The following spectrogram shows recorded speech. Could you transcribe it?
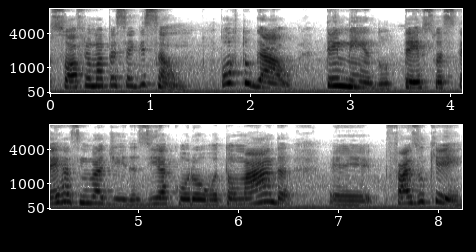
sofre uma perseguição. Portugal, temendo ter suas terras invadidas e a coroa tomada, é, faz o quê?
